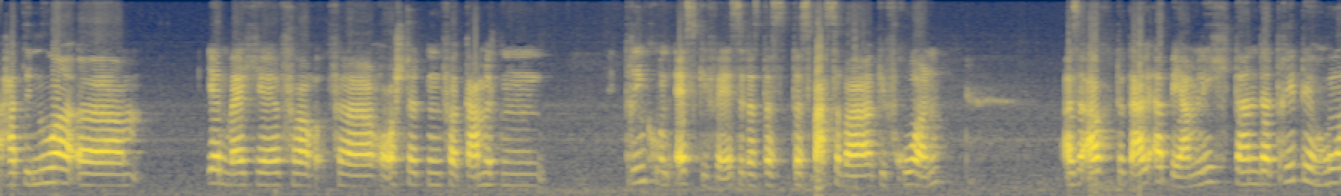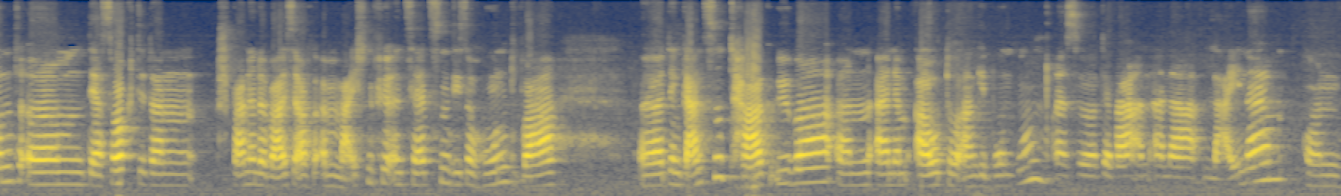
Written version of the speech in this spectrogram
hatte nur ähm, irgendwelche ver, verrosteten, vergammelten Trink- und Essgefäße. Das, das, das Wasser war gefroren. Also auch total erbärmlich. Dann der dritte Hund, ähm, der sorgte dann spannenderweise auch am meisten für Entsetzen. Dieser Hund war äh, den ganzen Tag über an einem Auto angebunden. Also der war an einer Leine und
